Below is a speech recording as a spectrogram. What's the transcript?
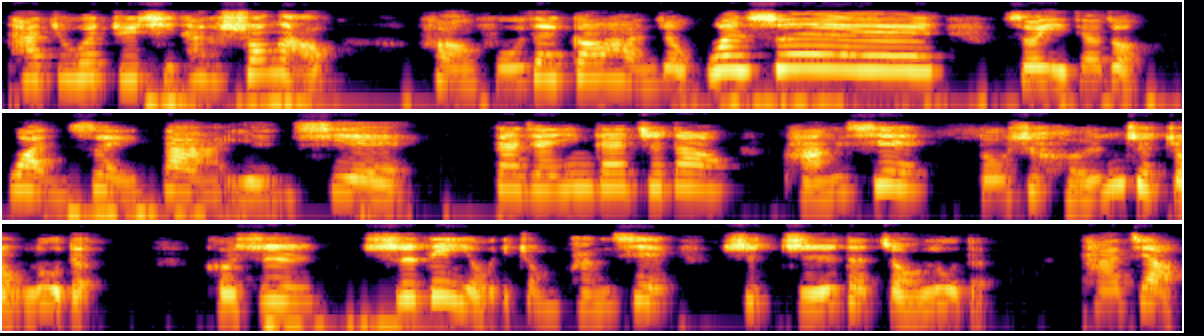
它就会举起它的双螯，仿佛在高喊着万岁，所以叫做万岁大眼蟹。大家应该知道，螃蟹都是横着走路的，可是湿地有一种螃蟹是直的走路的，它叫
